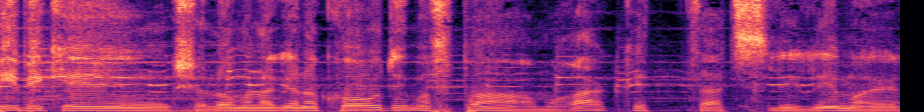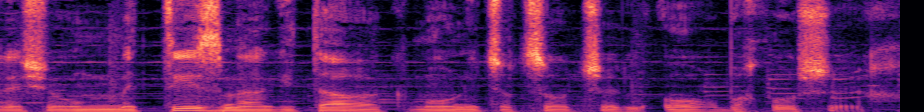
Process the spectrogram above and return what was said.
ביבי קינג, שלא מנגן אקורדים אף פעם, רק את הצלילים האלה שהוא מתיז מהגיטרה כמו ניצוצות של אור בחושך.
